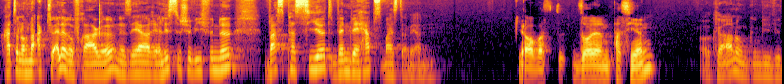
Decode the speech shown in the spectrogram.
hatte noch eine aktuellere Frage, eine sehr realistische, wie ich finde. Was passiert, wenn wir Herbstmeister werden? Ja, was soll denn passieren? Oh, keine Ahnung, irgendwie wir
